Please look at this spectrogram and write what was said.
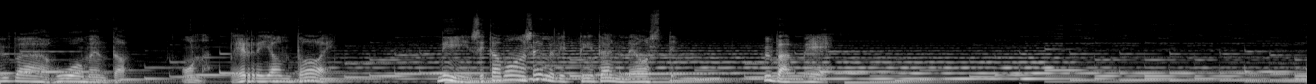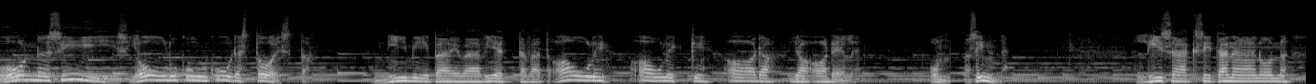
hyvää huomenta. On perjantai. Niin, sitä vaan selvittiin tänne asti. Hyvä me. On siis joulukuun 16. Nimipäivää viettävät Auli, Aulikki, Aada ja Adele. Onna sinne. Lisäksi tänään on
